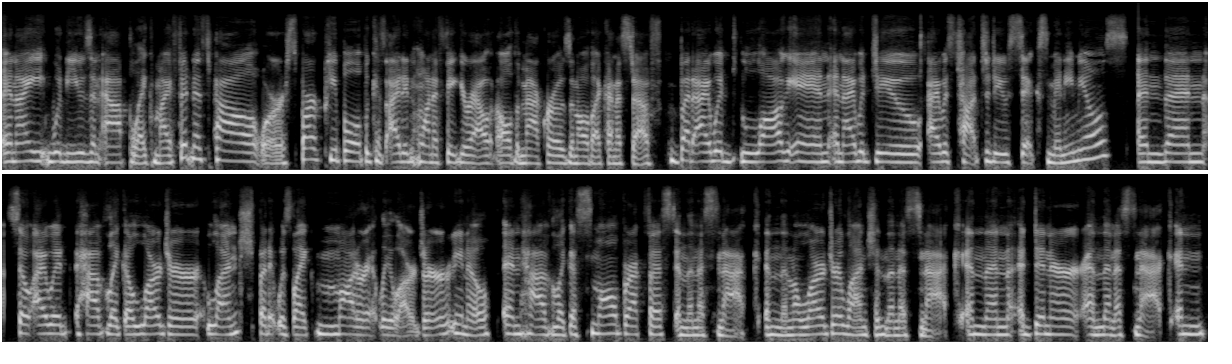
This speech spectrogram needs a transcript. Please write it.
and I would use an app like MyFitnessPal or Spark People because I didn't want to figure out all the macros and all that kind of stuff. But I would log in and I would do. I was taught to do six mini meals, and then then so I would have like a larger lunch, but it was like moderately larger, you know, and have like a small breakfast and then a snack and then a larger lunch and then a snack and then a dinner and then a snack. And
